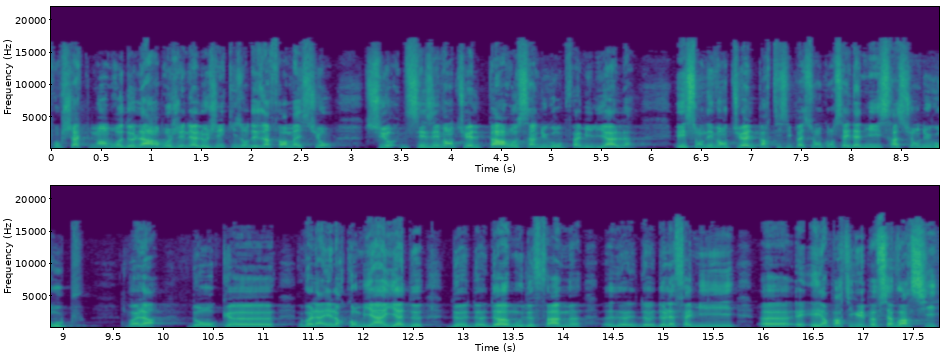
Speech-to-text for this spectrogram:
pour chaque membre de l'arbre généalogique, ils ont des informations sur ses éventuelles parts au sein du groupe familial et son éventuelle participation au conseil d'administration du groupe. Voilà. Donc euh, voilà, et alors combien il y a d'hommes ou de femmes euh, de, la famille, euh, et, en particulier ils peuvent savoir si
